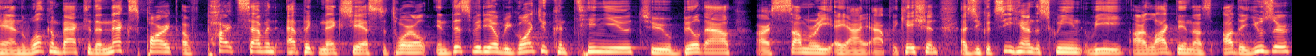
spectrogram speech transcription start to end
And welcome back to the next part of part 7 Epic Next.js tutorial. In this video, we're going to continue to build out our summary AI application. As you could see here on the screen, we are logged in as other user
